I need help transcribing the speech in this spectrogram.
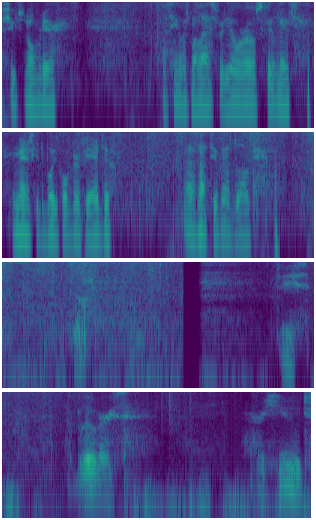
Shooting over there. I think it was my last video where I was scouting out you managed to get the bike over there if you had to. That's not too bad log so. Jeez. The blueberries are huge.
